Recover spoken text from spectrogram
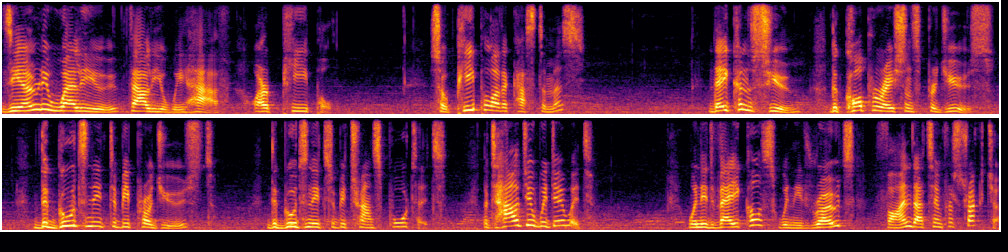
the only value, value we have are people. So people are the customers, they consume, the corporations produce, the goods need to be produced, the goods need to be transported. But how do we do it? We need vehicles, we need roads, fine, that's infrastructure.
